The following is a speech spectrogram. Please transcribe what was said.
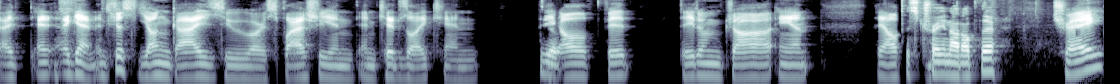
I and again, it's just young guys who are splashy and and kids like, and they Yep. all fit. Tatum, Ja, Ant. They all Is Trey not up there? Trey,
